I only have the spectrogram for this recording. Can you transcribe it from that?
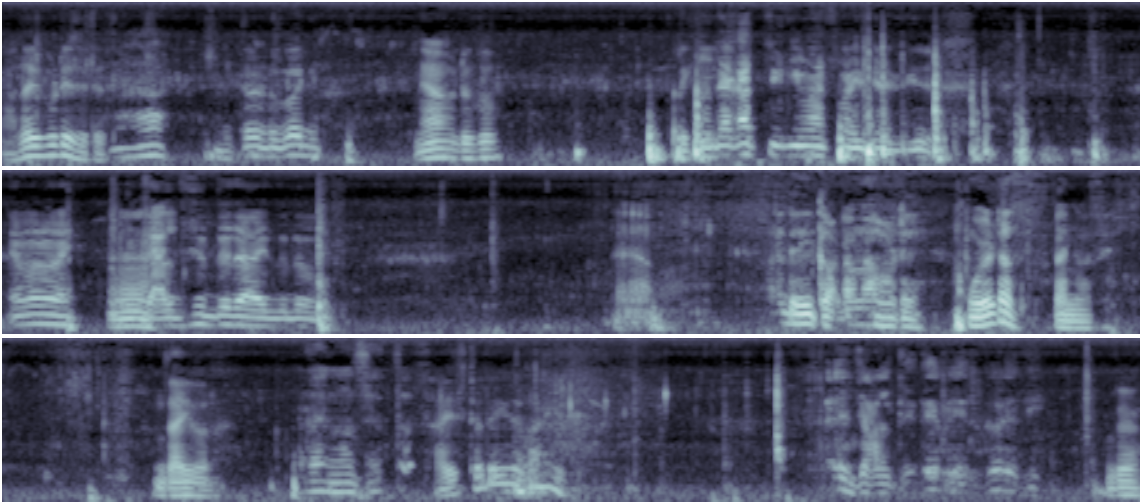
ভালোই ফুটেছিল। হ্যাঁ, ভিতরে ঢুকে। নাও ঢুকো। তাহলে কি? দেখাচ্ছি কি মাছ পাইছে আজকে। এবার ভাই হ্যাঁ। জাল সিদ্ধ দেওয়া হয় দুটো। আরে এই কাটা না ওঠে ওয়েট আছে কানি মাছে যাই বলা সাইজটা দেখি ভাই জাল বের করে দি দেখ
